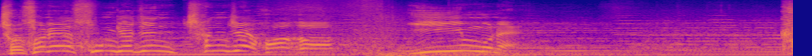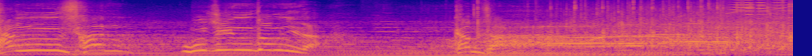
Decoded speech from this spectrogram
조선에 숨겨진 천재 화가 이 인문의 강산무진도입니다. 감사합니다.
